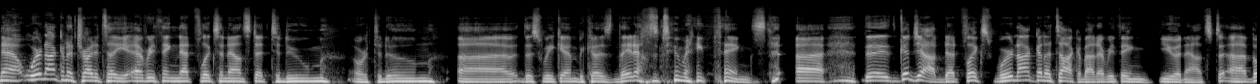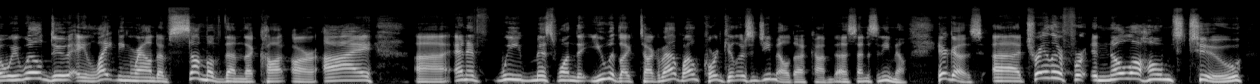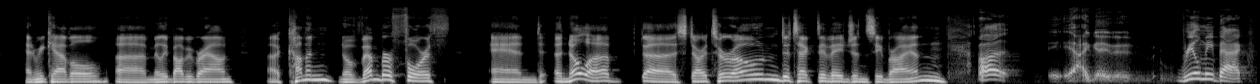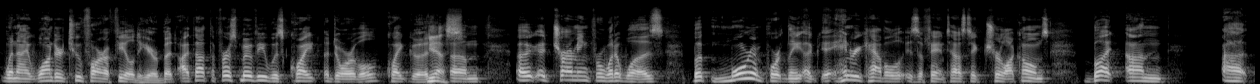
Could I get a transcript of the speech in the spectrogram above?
Now, we're not going to try to tell you everything Netflix announced at Tudum or Tudum uh, this weekend because they announced too many things. Uh, the, good job, Netflix. We're not going to talk about everything you announced, uh, but we will do a lightning round of some of them that caught our eye. Uh, and if we miss one that you would like to talk about, well, cordkillers at gmail.com. Uh, send us an email. Here goes. Uh, trailer for Enola Holmes 2, Henry Cavill, uh, Millie Bobby Brown, coming November 4th. And Enola uh, starts her own detective agency, Brian. Uh, I, reel me back when I wander too far afield here, but I thought the first movie was quite adorable, quite good. Yes. Um, uh, uh, charming for what it was. But more importantly, uh, Henry Cavill is a fantastic Sherlock Holmes. But um, uh,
